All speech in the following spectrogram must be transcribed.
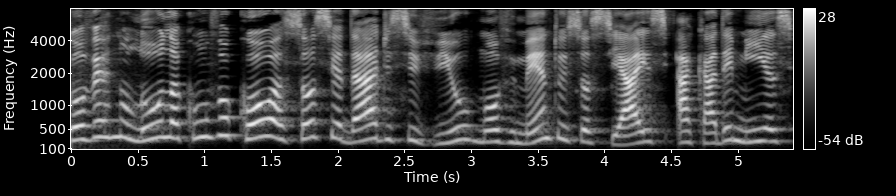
Governo Lula convocou a sociedade civil, movimentos sociais, academias,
